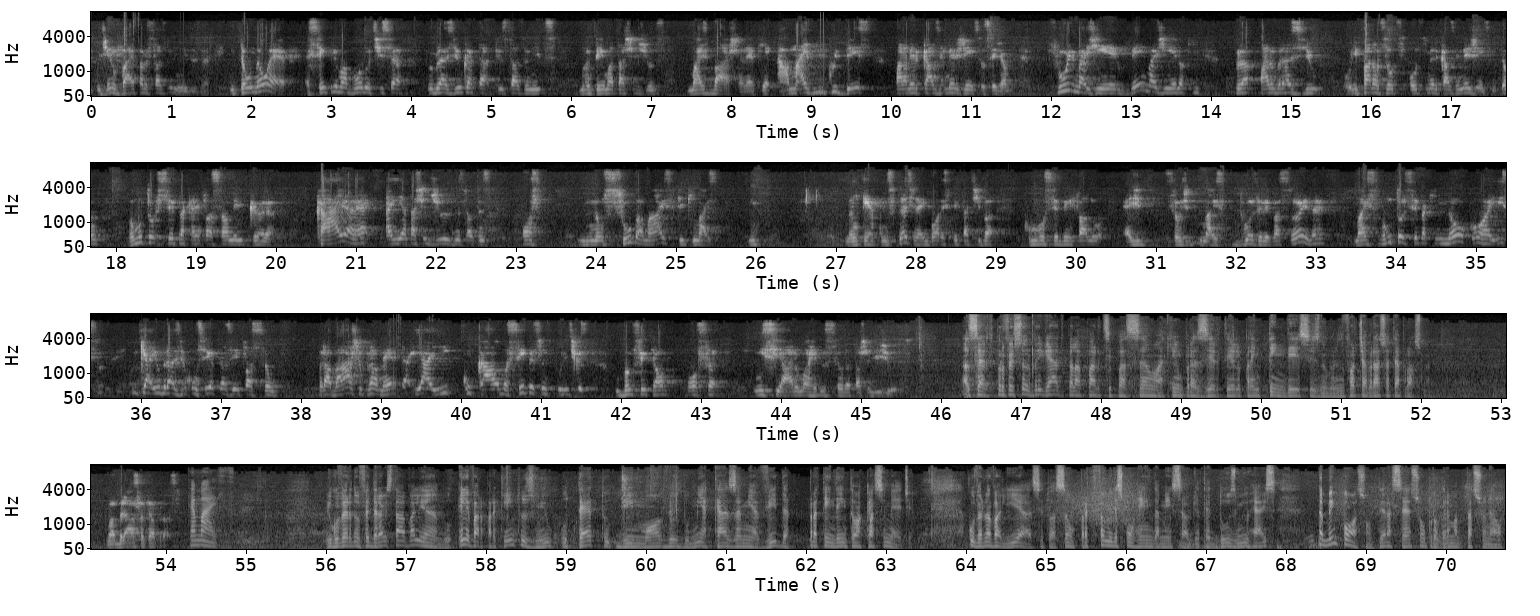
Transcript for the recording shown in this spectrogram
o, dinheiro vai para os Estados Unidos. Né? Então, não é. É sempre uma boa notícia para o Brasil que, a, que, os Estados Unidos mantêm uma taxa de juros mais baixa, né? que há mais liquidez para mercados emergentes, ou seja, flui mais dinheiro, vem mais dinheiro aqui pra, para o Brasil e para os outros, outros mercados emergentes. Então, vamos torcer para que a inflação americana caia, né? aí a taxa de juros nos Estados Unidos possa, não suba mais, fique mais não tenha constante, né? embora a expectativa, como você bem falou, é de, são de mais duas elevações, né? mas vamos torcer para que não ocorra isso e que aí o Brasil consiga trazer a inflação para baixo, para a meta, e aí, com calma, sem pressões políticas, o Banco Central possa iniciar uma redução da taxa de juros. Tá certo. Professor, obrigado pela participação aqui. Um prazer tê-lo para entender esses números. Um forte abraço e até a próxima. Um abraço, até a próxima. Até mais. E o governo federal está avaliando elevar para 500 mil o teto de imóvel do Minha Casa Minha Vida para atender então a classe média. O governo avalia a situação para que famílias com renda mensal de até 12 mil reais também possam ter acesso ao programa habitacional.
